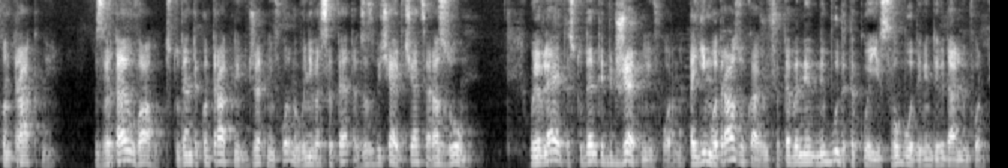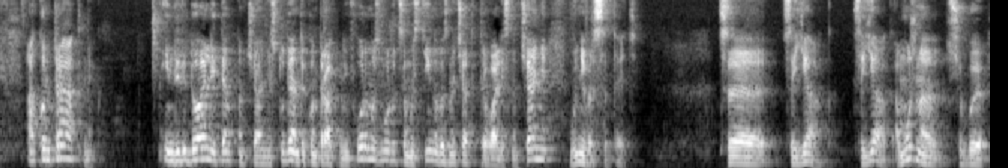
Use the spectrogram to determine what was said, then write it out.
контрактної, Звертаю увагу, студенти контрактної бюджетної форми в університетах зазвичай вчаться разом. Уявляєте, студенти бюджетної форми, та їм одразу кажуть, що в тебе не, не буде такої свободи в індивідуальному формі. А контрактник, індивідуальний темп навчання, студенти контрактної форми зможуть самостійно визначати тривалість навчання в університеті. Це, це як? Це як? А можна, щоб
